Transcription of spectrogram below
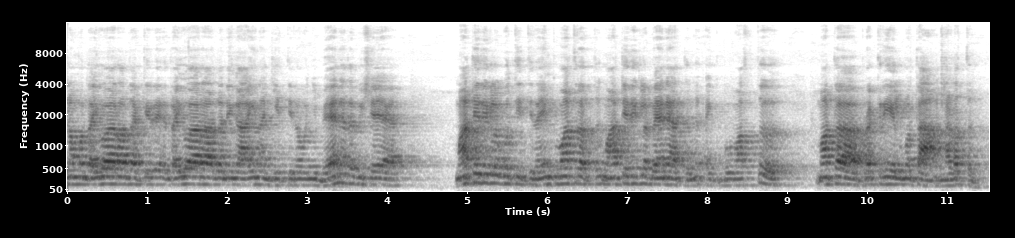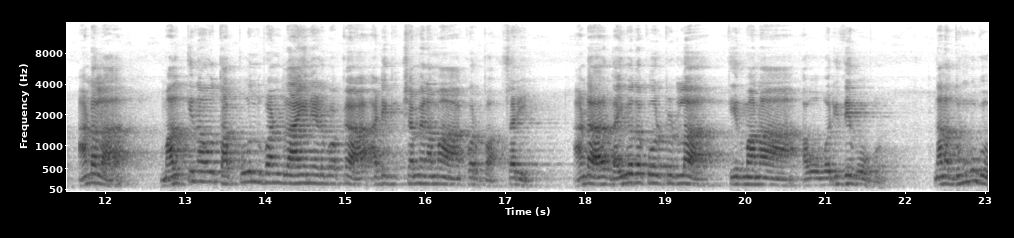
ನಮ್ಮ ದೈವಾರಾಧಕ್ಕೆ ದೈವಾರಾಧನೆಗೆ ಆಯ್ನ ಚಿತ್ತಿನ ಒಂಜಿ ಬೇನೆದ ವಿಷಯ ಮಾತೇರಿಗಳ ಗೊತ್ತಿತ್ತಿನ ಹೆಂಗೆ ಮಾತ್ರ ಹತ್ತು ಮಾತೇರಿಗಳ ಬೇನೆ ಹತ್ತು ಮಸ್ತ್ ಮಾತ ಪ್ರಕ್ರಿಯೆಯಲ್ಲಿ ಮತ್ತ ನಡತ್ತನು ಆಂಡಲ ಮಲ್ತಿನವು ತಪ್ಪು ಒಂದು ಬಂಡ ಆಯ್ನ ಇಡ್ಬೇಕ ಅಡಿಗೆ ಕ್ಷಮೆ ನಮ್ಮ ಕೊರ್ಪ, ಸರಿ. ಆಂಡ ದೈವದ ಕೋರ್ಟುಡ್ಲ ತೀರ್ಮಾನ ಅವು ಒರಿದೇ ಹೋಗ್ಬೋದು ನನ್ನ ದುಂಬುಗು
